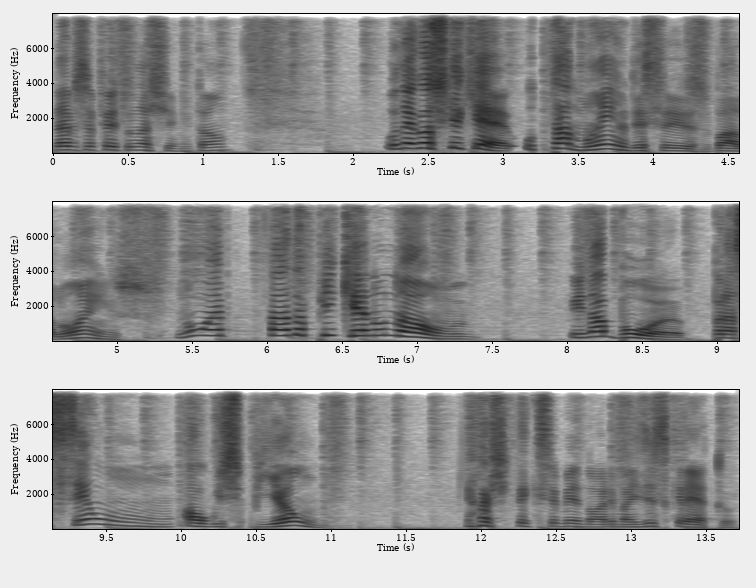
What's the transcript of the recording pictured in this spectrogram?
deve ser feito na China. Então, o negócio que, que é? O tamanho desses balões não é nada pequeno, não. E na boa, pra ser um algo espião, eu acho que tem que ser menor e mais discreto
